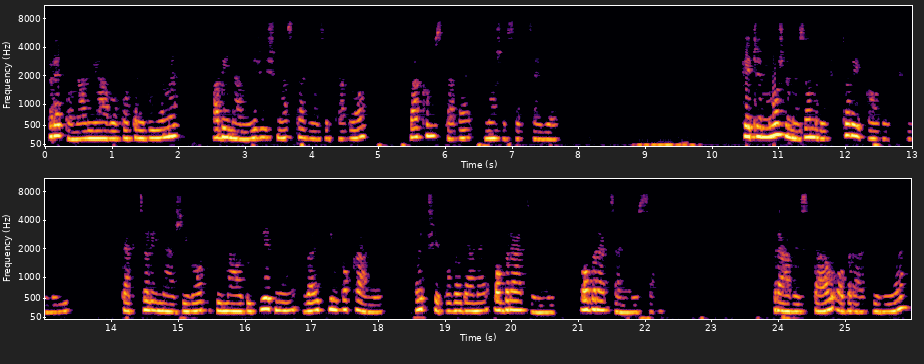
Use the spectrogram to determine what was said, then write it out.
Preto naliavo potrebujeme, aby nám Ježiš nastavil zrkadlo, v akom stave naše srdce je. Keďže môžeme zomrieť v ktorejkoľvek chvíli, tak celý náš život by mal byť jedným veľkým pokáním, lepšie povedané obrátením, obracaním sa. Práve stav obrátenia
